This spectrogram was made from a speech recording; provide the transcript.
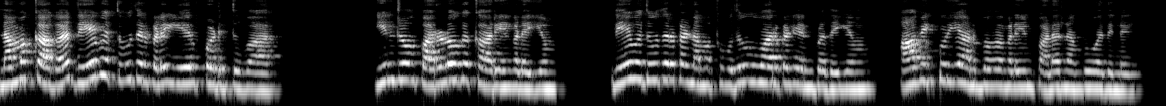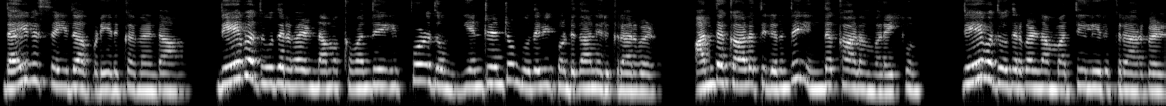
நமக்காக தேவ தூதர்களை ஏற்படுத்துவார். இன்றும் பரலோக காரியங்களையும் தேவ தூதர்கள் நமக்கு உதவுவார்கள் என்பதையும் ஆவிக்குரிய அனுபவங்களையும் பலர் நம்புவதில்லை. தயவு செய்து அப்படி இருக்க வேண்டாம். தேவ தூதர்கள் நமக்கு வந்து இப்பொழுதும் என்றென்றும் உதவி கொண்டுதான் இருக்கிறார்கள். அந்த காலத்திலிருந்து இந்த காலம் வரைக்கும் தேவ தூதர்கள் நம் மத்தியில் இருக்கிறார்கள்.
